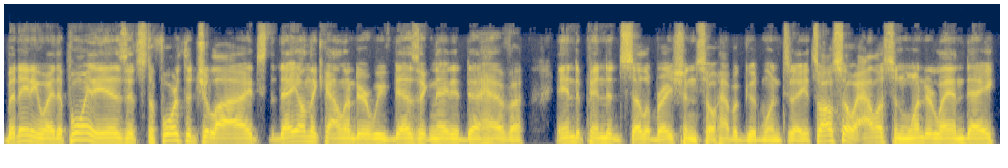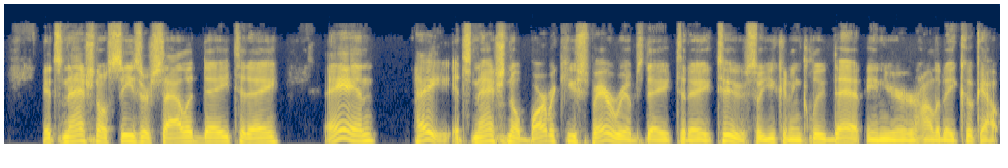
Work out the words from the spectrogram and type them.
But anyway, the point is it's the 4th of July. It's the day on the calendar we've designated to have a independence celebration. So have a good one today. It's also Alice in Wonderland Day. It's National Caesar Salad Day today. And Hey, it's National Barbecue Spare Ribs Day today, too. So you can include that in your holiday cookout.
